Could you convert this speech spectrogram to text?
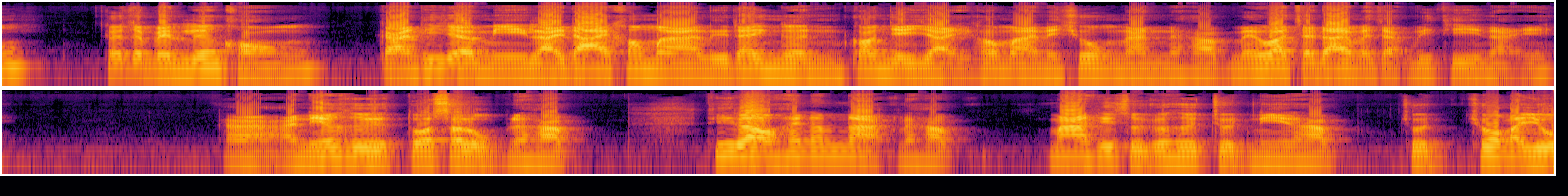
2. ก็จะเป็นเรื่องของการที่จะมีรายได้เข้ามาหรือได้เงินก้อนใหญ่ ๆ เข้ามาในช่วงนั้นนะครับ ไม่ว่าจะได้มาจากวิธีไหนอ่าอันนี้ก็คือตัวสรุปนะครับ ที่เราให้น้ำหนักนะครับ มากที่สุดก็คือจุดนี้นะครับ จุดช่วงอายุ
